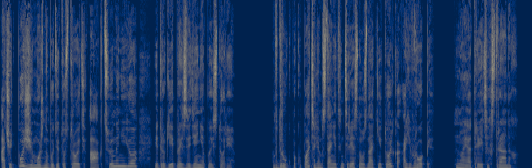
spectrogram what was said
А чуть позже можно будет устроить акцию на нее и другие произведения по истории. Вдруг покупателям станет интересно узнать не только о Европе, но и о третьих странах.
